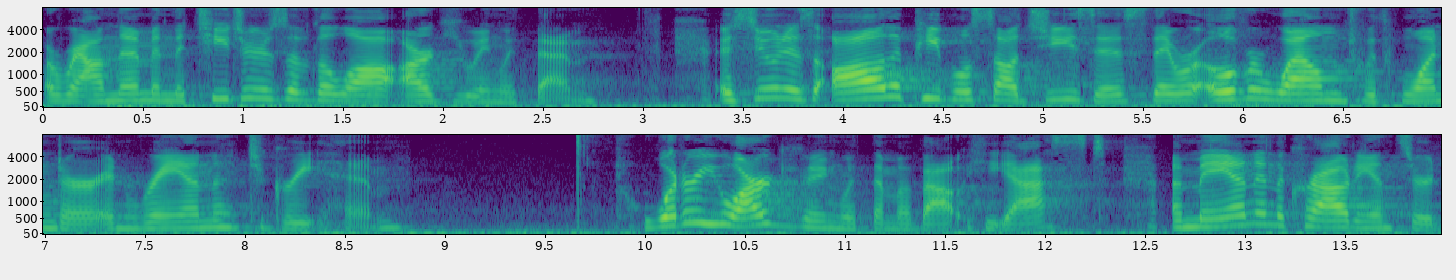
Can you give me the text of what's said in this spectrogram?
around them and the teachers of the law arguing with them. As soon as all the people saw Jesus, they were overwhelmed with wonder and ran to greet him. What are you arguing with them about? He asked. A man in the crowd answered,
